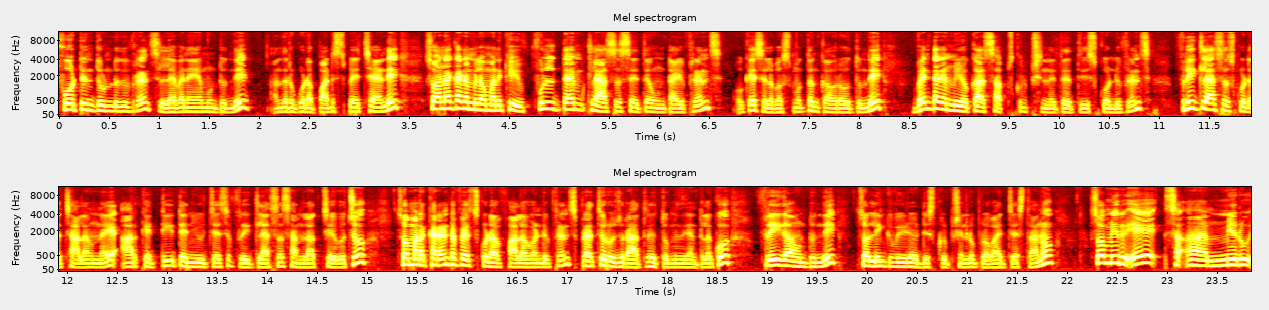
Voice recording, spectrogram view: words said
fourteenth ఉంటుంది ఫ్రెండ్స్ లెవెన్ ఏఎం ఉంటుంది. అందరూ కూడా పార్టిసిపేట్ చేయండి. సో అకాడమీలో మనకి ఫుల్ టైం క్లాసెస్ అయితే ఉంటాయి ఫ్రెండ్స్. ఓకే సిలబస్ మొత్తం కవర్ అవుతుంది. వెంటనే మీ యొక్క సబ్స్క్రిప్షన్ అయితే తీసుకోండి ఫ్రెండ్స్. ఫ్రీ క్లాసెస్ కూడా చాలా ఉన్నాయి. ఆర్కే టీ టెన్ యూజ్ చేసి ఫ్రీ క్లాసెస్ అన్లాక్ చేయవచ్చు. సో మన కరెంట్ అఫైర్స్ కూడా ఫాలో అవ్వండి ఫ్రెండ్స్. ప్రతిరోజు రాత్రి తొమ్మిది గంటలకు ఫ్రీగా ఉంటుంది. సో లింక్ వీడియో డిస్క్రిప్షన్లో ప్రొవైడ్ చేస్తాను. సో మీరు ఏ స- మీరు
